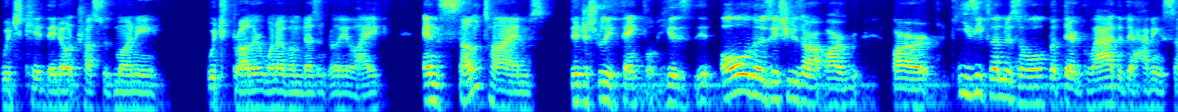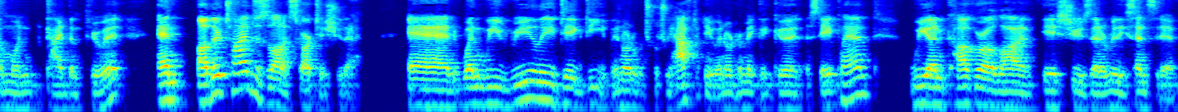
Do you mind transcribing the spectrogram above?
which kid they don't trust with money, which brother one of them doesn't really like. And sometimes they're just really thankful because it, all those issues are, are, are easy for them to solve, but they're glad that they're having someone guide them through it. And other times there's a lot of scar tissue there. And when we really dig deep in order, which, which we have to do in order to make a good estate plan, we uncover a lot of issues that are really sensitive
